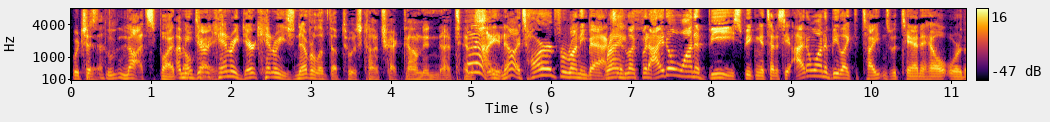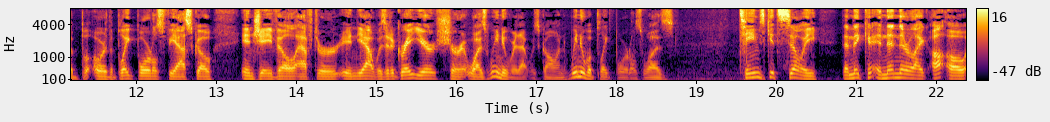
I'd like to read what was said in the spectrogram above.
Which is nuts, but I mean, okay. Derrick Henry. Derrick Henry's never lived up to his contract down in uh, Yeah, Tennessee. no, it's hard for running backs. Right. And look, but I don't want to be. Speaking of Tennessee, I don't want to be like the Titans with Tannehill or the or the Blake Bortles fiasco in Jayville. After, and yeah, was it a great year? Sure, it was. We knew where that was going. We knew what Blake Bortles was. Teams get silly, then they and then they're like, uh oh.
